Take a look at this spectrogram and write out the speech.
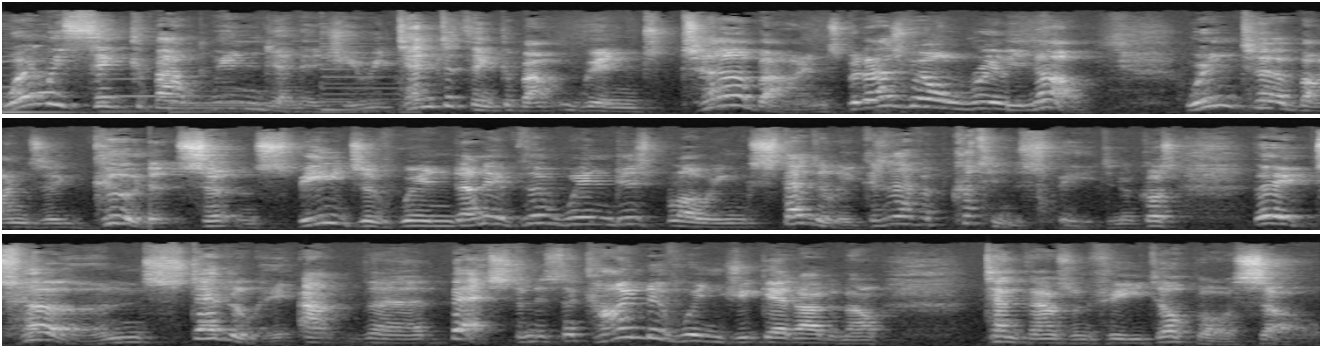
When we think about wind energy, we tend to think about wind turbines, but as we all really know, wind turbines are good at certain speeds of wind and if the wind is blowing steadily, because they have a cut-in speed, and of course they turn steadily at their best, and it's the kind of wind you get, I don't know, 10,000 feet up or so.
